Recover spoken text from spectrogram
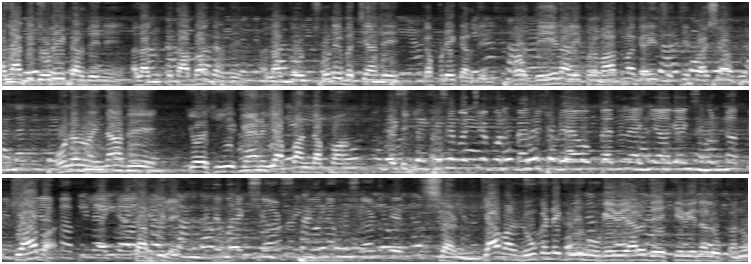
ਅਲੱਗ ਜੋੜੇ ਕਰਦੇ ਨੇ ਅਲੱਗ ਕਿਤਾਬਾਂ ਕਰਦੇ ਨੇ ਅਲੱਗ ਛੋਟੇ ਬੱਚਿਆਂ ਦੇ ਕੱਪੜੇ ਕਰਦੇ ਨੇ ਔਰ ਦੇਣ ਵਾਲੇ ਪ੍ਰਮਾਤਮਾ ਕਰੇ ਸੱਚੇ ਪਾਤਸ਼ਾਹ ਉਹਨਾਂ ਨੂੰ ਇੰਨਾ ਦੇ ਕਿ ਉਹ ਅਖੀਰ ਕਹਿਣ ਵੀ ਆ ਪੰਡ ਆਪਾਂ ਕੱਢੀਏ ਕਿਸੇ ਬੱਚੇ ਕੋਲ ਪੈਨ ਚੁੜਿਆ ਉਹ ਪੈਨ ਲੈ ਕੇ ਆ ਗਿਆ ਕਿਸੇ ਕੋਲ ਕਾਪੀ ਕਿਆ ਬਾਤ। ਕਾਪੀ ਲੈ ਕੇ ਆ ਕਾਪੀ ਲੈ। ਜਿਹਦੇ ਕੋਲ ਇੱਕ ਸ਼ਰਟ ਸੀ ਉਹਨੇ ਆਪਣੀ ਸ਼ਰਟ ਦੇ ਦਿੱਤੀ। ਸ਼ਰਟ ਕਿਆ ਬਾਤ ਲੂ ਕੰਡੇ ਖੜੇ ਹੋ ਗਏ ਵੀ ਯਾਰ ਉਹ ਦੇਖ ਕੇ ਵੀ ਇਹਨਾਂ ਲੋਕਾਂ ਨੂੰ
